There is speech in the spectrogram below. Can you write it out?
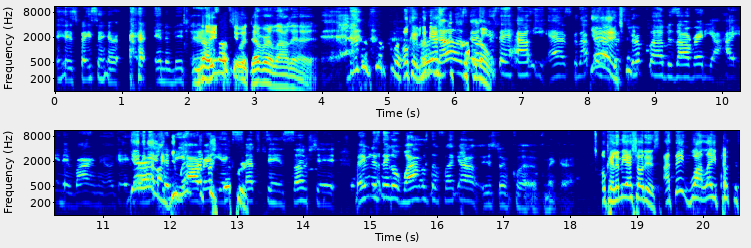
his face in her in the bitch. No, you know she would never allow that. Okay, let me ask you knows? this question, 'Cause though. you said how he asked. Because I feel Yeah, like a she- strip club is already a heightened environment. Okay, so Yeah, you like, should you be went there for already strippers. accepting some shit. Maybe this nigga wilds the fuck out in strip clubs, nigga. Okay, let me ask y'all this. I think Wale put this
